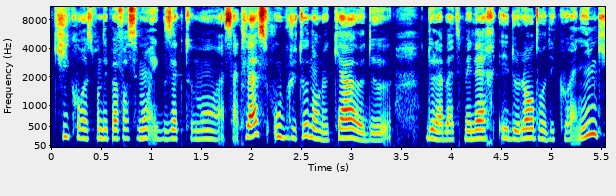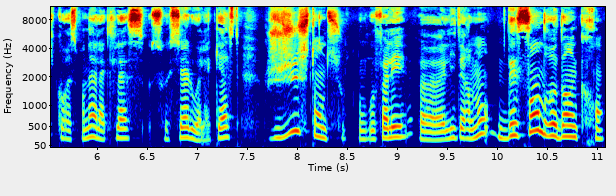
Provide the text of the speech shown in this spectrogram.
qui correspondaient pas forcément exactement à sa classe, ou plutôt dans le cas de, de la Batmeller et de l'ordre des Kohanim qui correspondait à la classe sociale ou à la caste juste en dessous. Donc il fallait euh, littéralement descendre d'un cran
